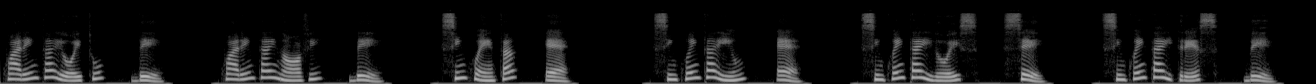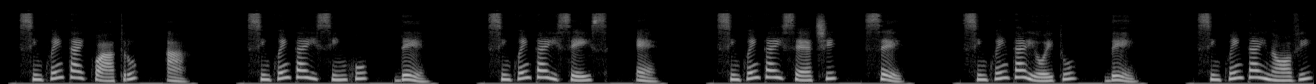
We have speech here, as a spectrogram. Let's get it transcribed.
48, D. 49, B. 50, E. 51, E. 52, C. 53, D. 54, A. 55, D. 56, E. 57, C. 58, D. 59,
